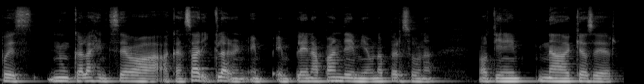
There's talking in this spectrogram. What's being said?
pues nunca la gente se va a cansar. Y claro, en, en plena pandemia una persona no tiene nada que hacer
